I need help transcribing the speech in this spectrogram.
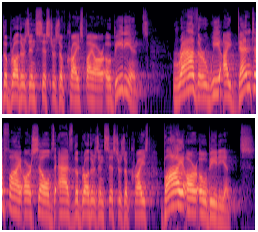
the brothers and sisters of Christ by our obedience. Rather, we identify ourselves as the brothers and sisters of Christ by our obedience.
